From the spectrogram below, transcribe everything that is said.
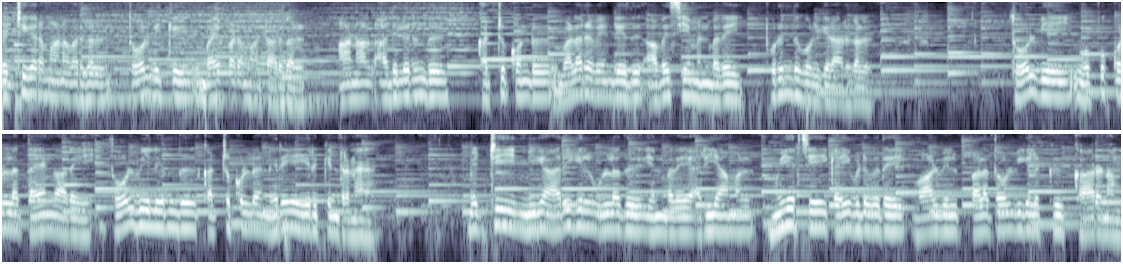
வெற்றிகரமானவர்கள் தோல்விக்கு பயப்பட மாட்டார்கள். ஆனால் அதிலிருந்து கற்றுக்கொண்டு வளர வேண்டியது அவசியம் என்பதை புரிந்து கொள்கிறார்கள். தோல்வியை ஒப்புக்கொள்ள தயங்காதே. தோல்வியிலிருந்து கற்றுக்கொள்ள நிறைய இருக்கின்றன. வெற்றி மிக அருகில் உள்ளது என்பதை அறியாமல் முயற்சியை கைவிடுவதே வாழ்வில் பல தோல்விகளுக்கு காரணம்.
